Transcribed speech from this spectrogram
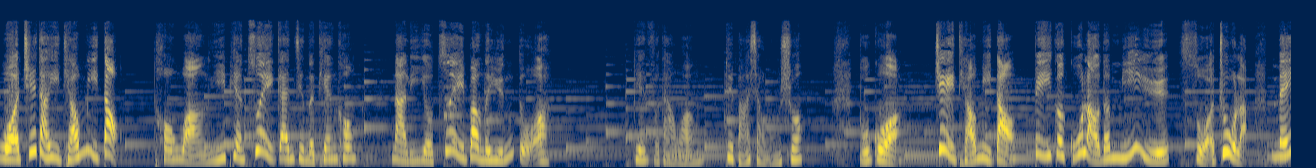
我知道一条密道，通往一片最干净的天空，那里有最棒的云朵。”蝙蝠大王对马小龙说。不过，这条密道被一个古老的谜语锁住了，没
